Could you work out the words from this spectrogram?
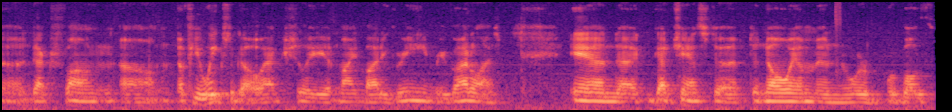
uh, Dr. Fung um, a few weeks ago, actually, at Mind Body Green Revitalized, and uh, got a chance to, to know him, and we're, we're both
